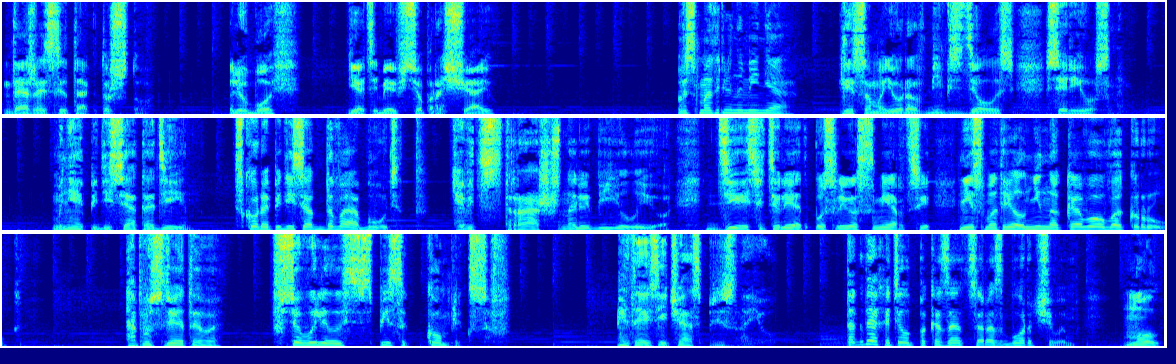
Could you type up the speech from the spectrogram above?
Даже если так, то что? Любовь? Я тебе все прощаю? Посмотри на меня. Лицо майора вмиг сделалось серьезным. Мне 51, скоро 52 будет. Я ведь страшно любил ее. Десять лет после ее смерти не смотрел ни на кого вокруг. А после этого все вылилось в список комплексов. Это я сейчас признаю. Тогда хотел показаться разборчивым, мол,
